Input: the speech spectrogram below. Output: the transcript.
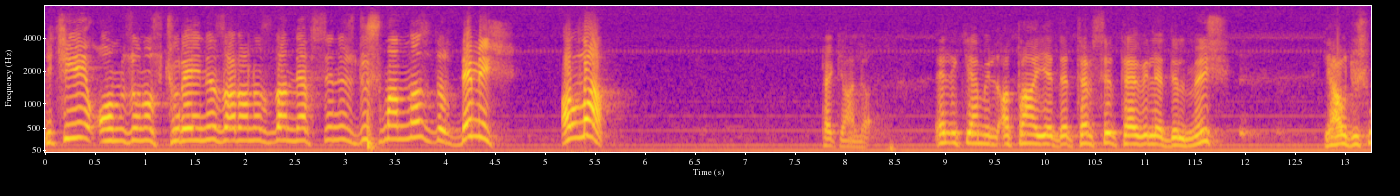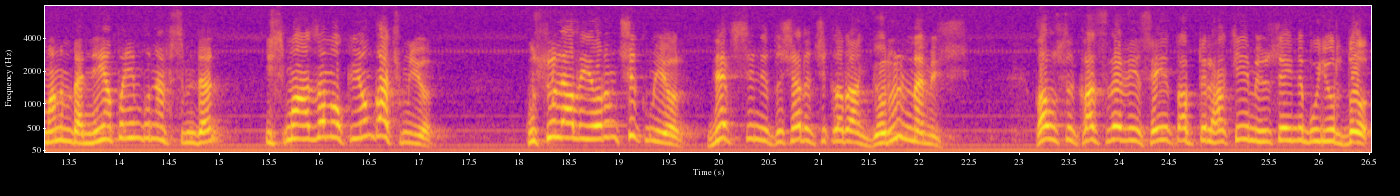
İki omzunuz, küreğiniz aranızda nefsiniz düşmanınızdır demiş. Allah. Pekala. El Hikemül Ataye'de tefsir tevil edilmiş. Ya düşmanım ben ne yapayım bu nefsimden? İsmi Azam okuyorum kaçmıyor. Gusül alıyorum çıkmıyor. Nefsini dışarı çıkaran görülmemiş. Gavs-ı Kasrevi Seyyid Abdülhakim Hüseyin'i buyurdu.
